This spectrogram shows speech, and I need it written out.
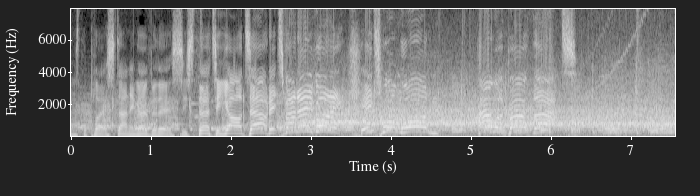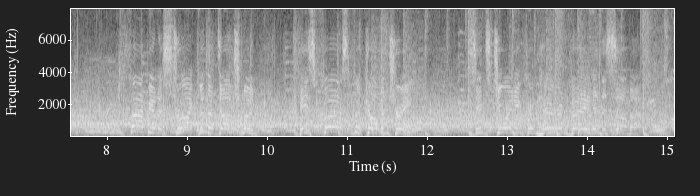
As the player standing over this, he's 30 yards out. It's Van Ewijk. It's 1 1. How about that? Fabulous strike from the Dutchman. His first for Coventry since joining from Heerenveen in the summer.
